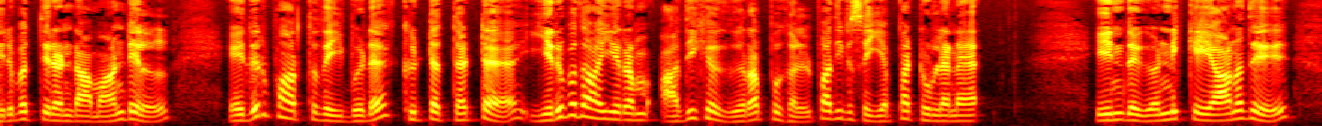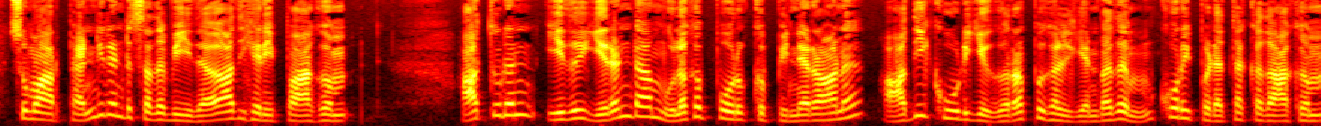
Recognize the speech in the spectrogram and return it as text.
இருபத்தி இரண்டாம் ஆண்டில் எதிர்பார்த்ததை விட கிட்டத்தட்ட இருபதாயிரம் அதிக இறப்புகள் பதிவு செய்யப்பட்டுள்ளன. இந்த எண்ணிக்கையானது சுமார் பன்னிரண்டு சதவீத அதிகரிப்பாகும். அத்துடன் இது இரண்டாம் உலகப் போருக்கு பின்னரான அதிகூடிய இறப்புகள் என்பதும் குறிப்பிடத்தக்கதாகும்.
